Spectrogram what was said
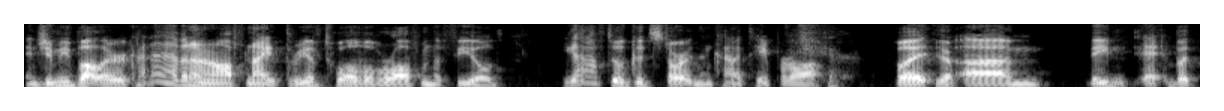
and Jimmy Butler kind of having an off night, three of 12 overall from the field. he got off to a good start and then kind of tapered off. But yep. um, they, eh, but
